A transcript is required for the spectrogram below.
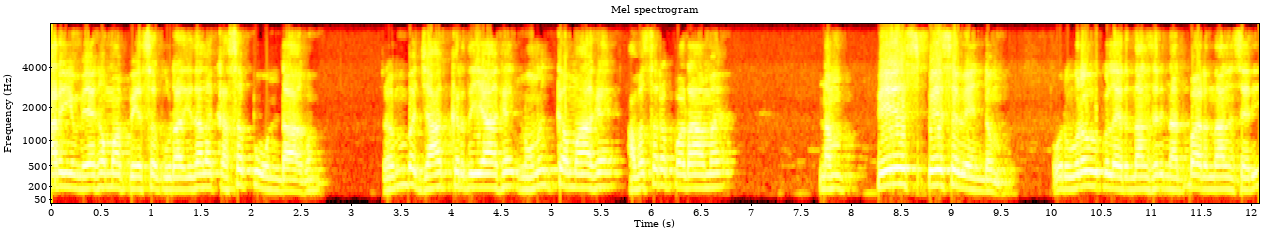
ஆரையும் வேகமாக பேசக்கூடாது இதால் கசப்பு உண்டாகும். ரொம்ப ஜாக்கிரதையாக நுணுக்கமாக அவசரப்படாமல் நம் பேச பேச வேண்டும். ஒரு உறவுக்குள்ள இருந்தாலும் சரி நட்பா இருந்தாலும் சரி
